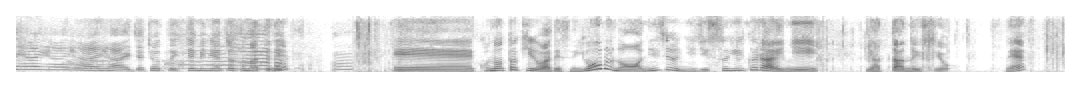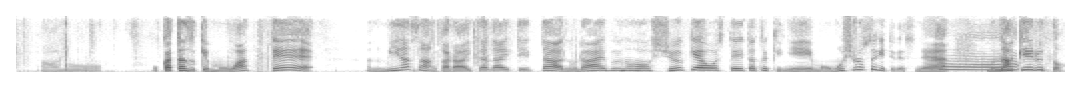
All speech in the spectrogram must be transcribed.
いはいはいはいはいはい。じゃあちょっと行ってみるよ。ちょっと待ってね。えーこの時はですね夜の22時過ぎぐらいにやったんですよ。ね。あのお片付けも終わってあの皆さんからいただいていたあのライブの集計をしていた時にもう面白すぎてですねもう泣けると。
